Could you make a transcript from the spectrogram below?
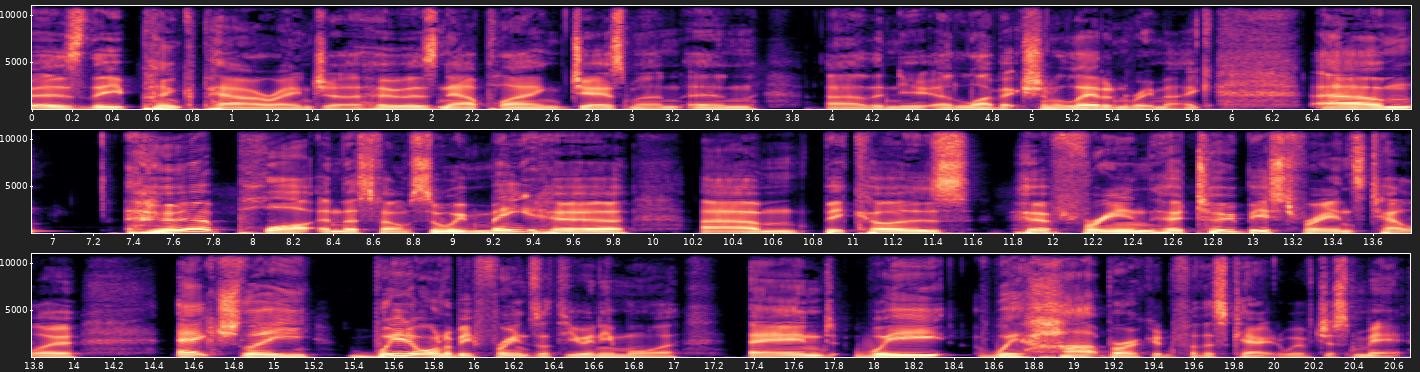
is the Pink Power Ranger, who is now playing Jasmine in uh, the new uh, live-action Aladdin remake, um, her plot in this film. So we meet her um, because her friend, her two best friends, tell her. Actually, we don't want to be friends with you anymore, and we we're heartbroken for this character we've just met.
